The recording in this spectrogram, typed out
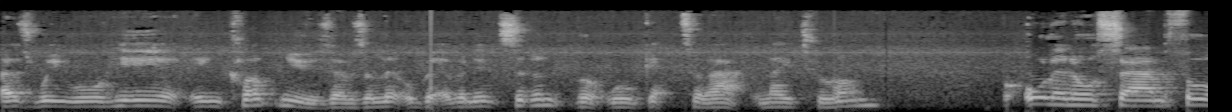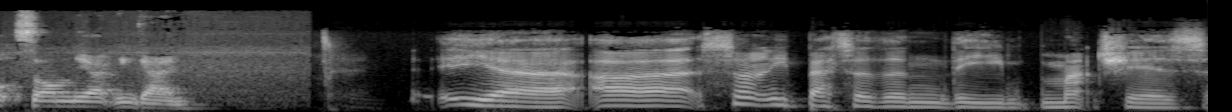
as we will hear in club news, there was a little bit of an incident, but we'll get to that later on. But all in all, Sam, thoughts on the opening game? Yeah, uh, certainly better than the matches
